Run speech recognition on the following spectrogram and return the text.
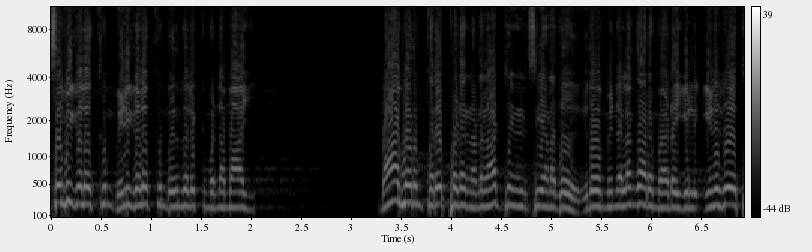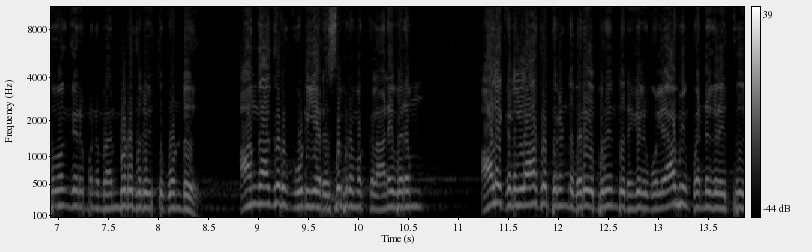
செவிகளுக்கும் விழிகளுக்கும் விருந்தளிக்கும் எண்ணமாய் மாபெரும் திரைப்பட நடனாட்சி நிகழ்ச்சியானது. இதோ மின் அலங்கார மேடையில் இனிதே துவங்கிரும் என அன்போடு தெரிவித்துக் கொண்டு ஆங்காங்க இருக்கக்கூடிய ரசிகர மக்கள் அனைவரும் ஆலைக்கடலாக திரண்டு வரை புரிந்து நிகழ்வு யாவையும் கண்டுகளித்து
